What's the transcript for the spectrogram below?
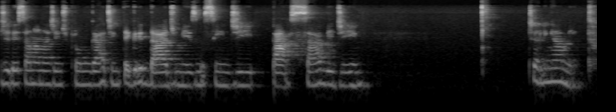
direcionando a gente para um lugar de integridade mesmo, assim, de paz, sabe? De, de alinhamento.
